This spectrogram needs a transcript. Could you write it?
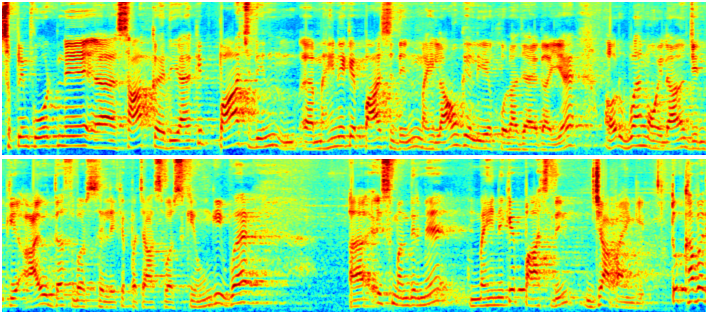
सुप्रीम कोर्ट ने साफ़ कह दिया है कि पाँच दिन महीने के पाँच दिन महिलाओं के लिए खोला जाएगा यह, और वह महिलाएँ जिनकी आयु 10 वर्ष से लेकर 50 वर्ष की होंगी, वह इस मंदिर में महीने के पाँच दिन जा पाएँगे। तो खबर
